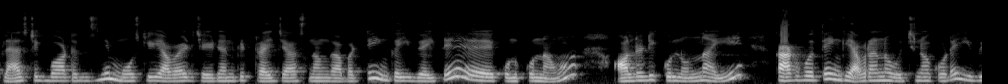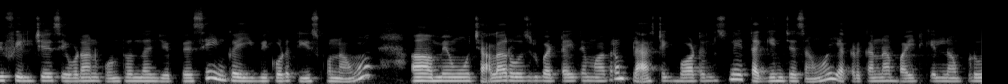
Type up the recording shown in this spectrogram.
ప్లాస్టిక్ బాటిల్స్‌ని మోస్ట్‌లీ అవాయిడ్ చేయడానికి ట్రై చేస్తున్నాం కాబట్టి ఇంకా ఇవి అయితే కొనుక్కున్నాము. ఆల్రెడీ కొన్ని ఉన్నాయి కాకపోతే ఇంక ఎవరైనా వచ్చినా కూడా ఇవి ఫిల్ చేసి ఇవ్వడానికి ఉంటుందని చెప్పేసి ఇంకా ఇవి కూడా తీసుకున్నాము. మేము చాలా రోజులు బట్టి అయితే మాత్రం ప్లాస్టిక్ బాటిల్స్‌ని తగ్గించేసాము. ఎక్కడికన్నా బయటికెళ్ళినప్పుడు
